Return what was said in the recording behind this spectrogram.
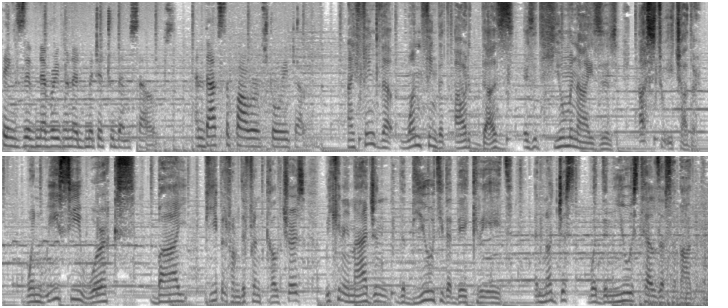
things they've never even admitted to themselves. And that's the power of storytelling. I think that one thing that art does is it humanizes us to each other. When we see works by people from different cultures, we can imagine the beauty that they create and not just what the news tells us about them.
